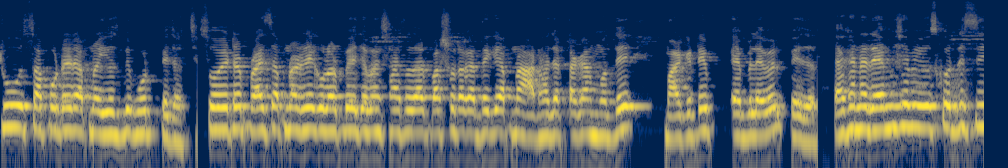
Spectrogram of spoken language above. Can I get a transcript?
টু সাপোর্টের আপনার ইউএসবি পোর্ট পেয়ে যাচ্ছে। সো এটার প্রাইস আপনার রেগুলার পেয়ে যাবেন সাত হাজার পাঁচশো টাকা থেকে আপনার আট হাজার টাকার মধ্যে মার্কেটে অ্যাভেলেবেল পেয়ে যাচ্ছে। এখানে র্যাম হিসেবে ইউজ করতেছি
